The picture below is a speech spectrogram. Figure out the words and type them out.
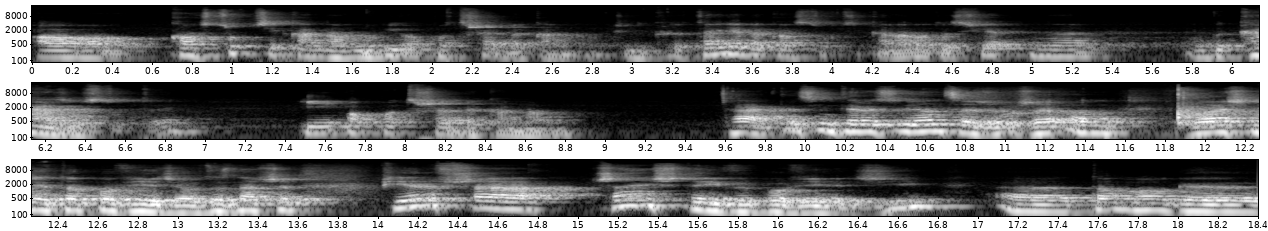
o konstrukcję kanonu i o potrzebę kanonu. Czyli kryteria do konstrukcji kanonu to jest świetny jakby kazus tutaj. I o potrzebę kanonu. Tak, to jest interesujące, że, że on właśnie to powiedział. To znaczy, pierwsza część tej wypowiedzi e, to mogę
